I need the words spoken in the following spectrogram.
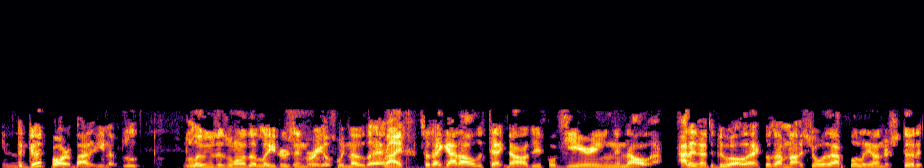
the good part about it, you know, L- Lew's is one of the leaders in reels. We know that, Right. So they got all the technology for gearing and all. I didn't have to do all that because I'm not sure that I fully understood it.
